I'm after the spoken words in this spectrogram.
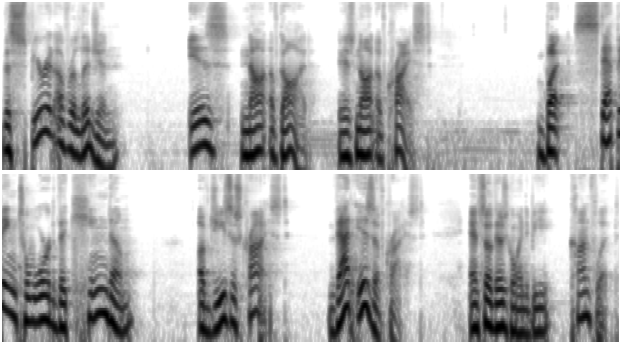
the spirit of religion is not of God. It is not of Christ. But stepping toward the kingdom of Jesus Christ, that is of Christ. And so there's going to be conflict.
